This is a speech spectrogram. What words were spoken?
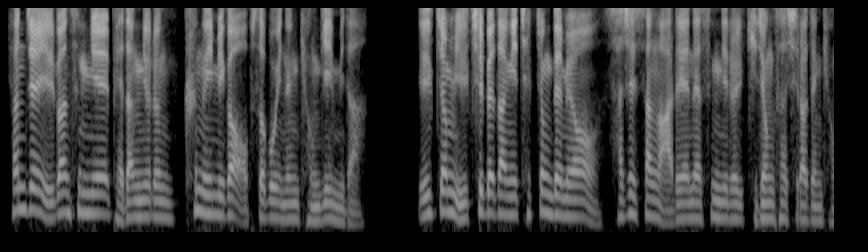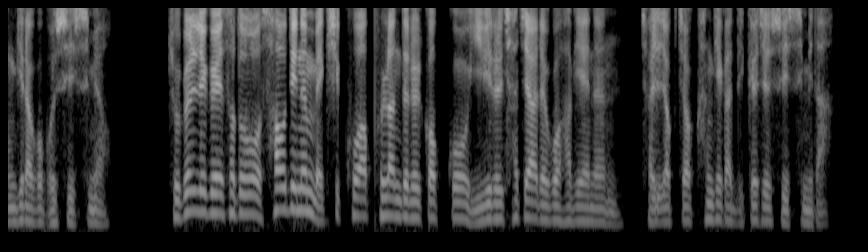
현재 일반 승리의 배당률은 큰 의미가 없어 보이는 경기입니다. 1.17 배당이 책정되며 사실상 아르헨의 승리를 기정사실화된 경기라고 볼 수 있으며 조별리그에서도 사우디는 멕시코와 폴란드를 꺾고 2위를 차지하려고 하기에는 전력적 한계가 느껴질 수 있습니다.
